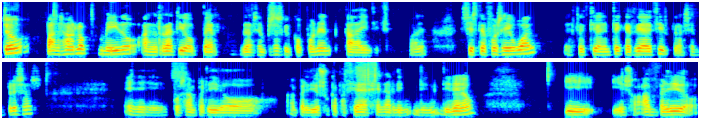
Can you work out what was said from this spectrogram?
Yo, para saberlo, me he ido al ratio PER de las empresas que componen cada índice. Si este fuese igual, efectivamente querría decir que las empresas eh, pues han perdido, han perdido su capacidad de generar dinero y, y eso, han perdido,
